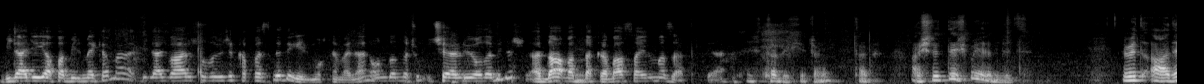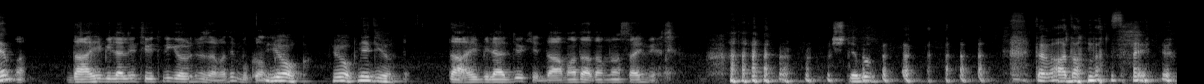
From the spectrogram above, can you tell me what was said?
Bilal'i yapabilmek ama Bilal varis olabilecek kapasite değil muhtemelen. Ondan da çok içerliyor olabilir. Yani damat da akraba sayılmaz artık yani. E, tabii ki canım. Tabii. Aşiretleşmeyelim dedi. Evet Adem. Dahi Bilal'in tweetini gördünüz ama değil mi bu konuda? Yok. Yok ne diyor? Dahi Bilal diyor ki damadı adamdan saymıyor. diyor. İşte bu. Tabii adamdan saymıyor.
